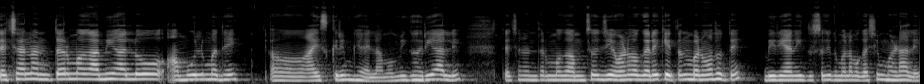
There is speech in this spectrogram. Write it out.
त्याच्यानंतर मग आम्ही आलो अमूलमध्ये आईस्क्रीम घ्यायला. मग मी घरी आले. त्याच्यानंतर मग आमचं जेवण वगैरे केतन बनवत होते. बिर्याणी जसं की तुम्हाला मगाशी म्हणाले.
